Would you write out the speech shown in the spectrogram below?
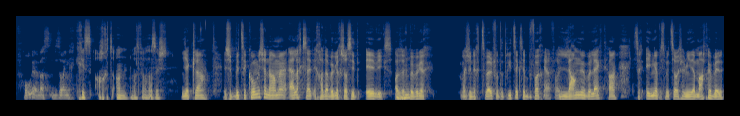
fragen, was, wieso eigentlich Chris 8 an? Was für was das ist? Ja, klar. Ist ein bisschen ein komischer Name. Ehrlich gesagt, ich habe da wirklich schon seit ewigs. Also Mhm. ich bin wirklich wahrscheinlich 12 oder 13 gewesen, bevor ich Ja, lange überlegt habe, dass ich irgendetwas mit Social Media machen will.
